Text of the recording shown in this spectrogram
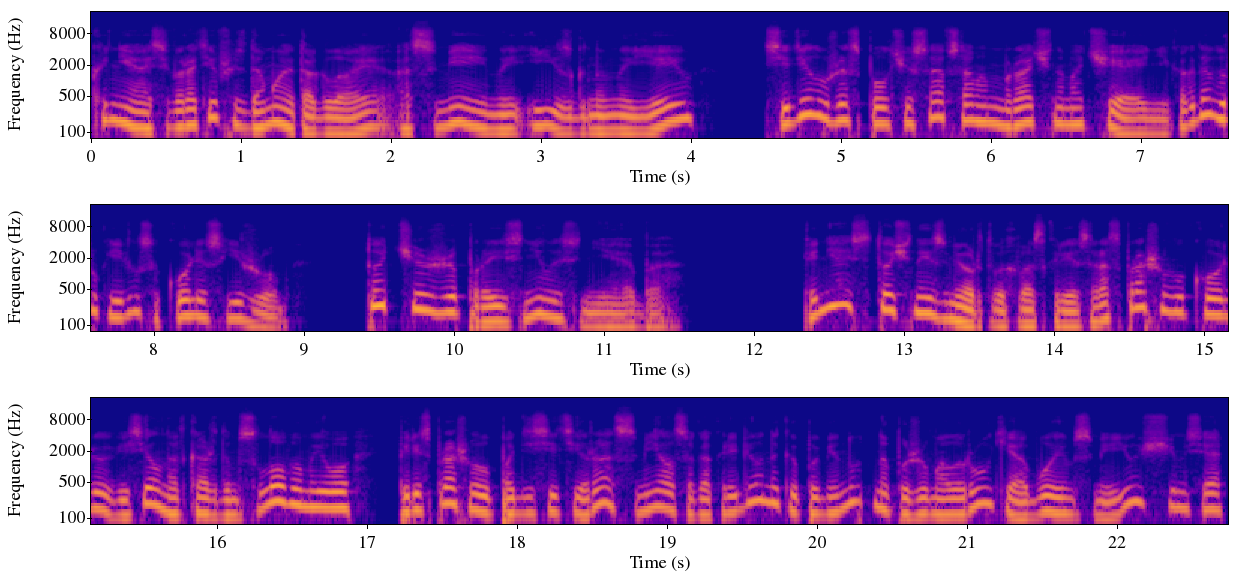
Князь, воротившись домой от Аглая, осмеянный и изгнанный ею, сидел уже с полчаса в самом мрачном отчаянии, когда вдруг явился Коля с ежом. Тотчас же прояснилось небо. Князь точно из мертвых воскрес, расспрашивал Колю, висел над каждым словом его, переспрашивал по десяти раз, смеялся как ребенок и поминутно пожимал руки обоим смеющимся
